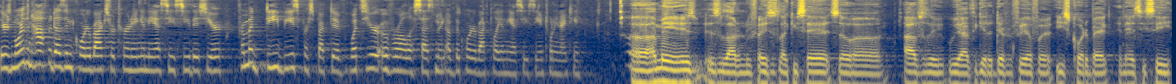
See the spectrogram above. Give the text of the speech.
There's more than half a dozen quarterbacks returning in the SEC this year. From a DB's perspective, what's your overall assessment of the quarterback play in the SEC in 2019? Uh, I mean, it's, it's a lot of new faces, like you said. So uh, obviously, we have to get a different feel for each quarterback in the SEC.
